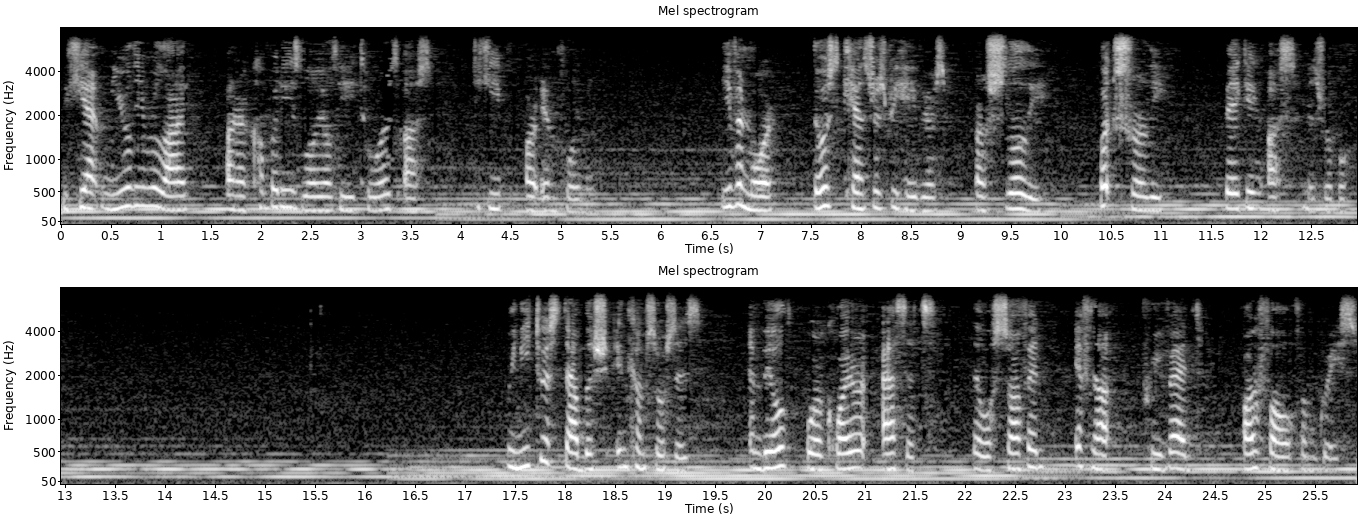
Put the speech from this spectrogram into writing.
we can't merely rely on our company's loyalty towards us to keep our employment. Even more, those cancerous behaviors are slowly, but surely, making us miserable. We need to establish income sources and build or acquire assets that will soften, if not prevent, our fall from grace.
